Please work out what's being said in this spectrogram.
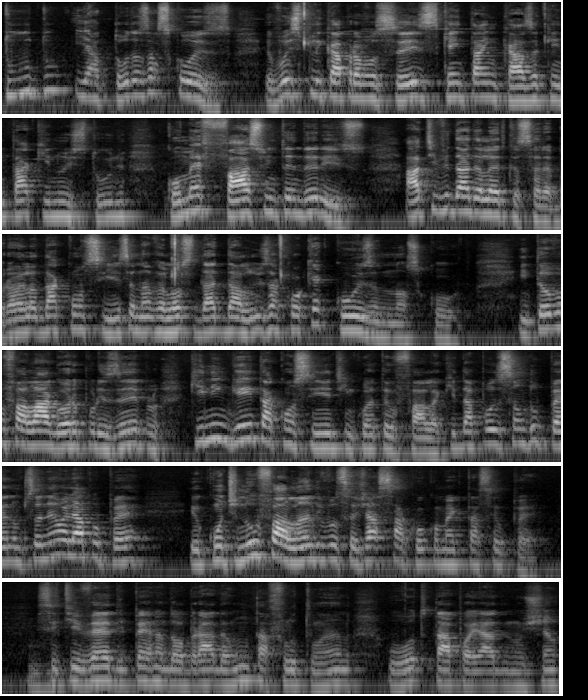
tudo e a todas as coisas. Eu vou explicar para vocês, quem está em casa, quem está aqui no estúdio, como é fácil entender isso. A atividade elétrica cerebral ela dá consciência na velocidade da luz a qualquer coisa no nosso corpo. Então eu vou falar agora, por exemplo, que ninguém está consciente enquanto eu falo aqui da posição do pé, não precisa nem olhar para o pé. Eu continuo falando e você já sacou como é que está seu pé. Se tiver de perna dobrada, um está flutuando, o outro está apoiado no chão,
